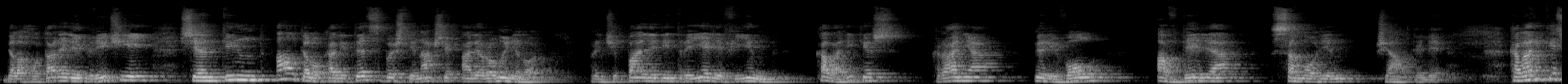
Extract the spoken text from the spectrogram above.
de la hotarele Greciei, se întind alte localități băștinașe ale românilor, principale dintre ele fiind Calarites, Crania, Perivol, Avdelea, Samorin și altele. Calarites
